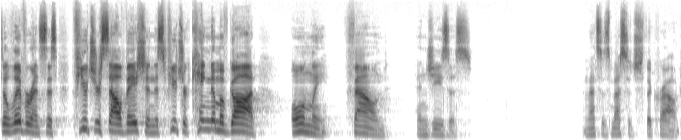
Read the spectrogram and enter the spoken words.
deliverance, this future salvation, this future kingdom of God, only found in Jesus. And that's his message to the crowd.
